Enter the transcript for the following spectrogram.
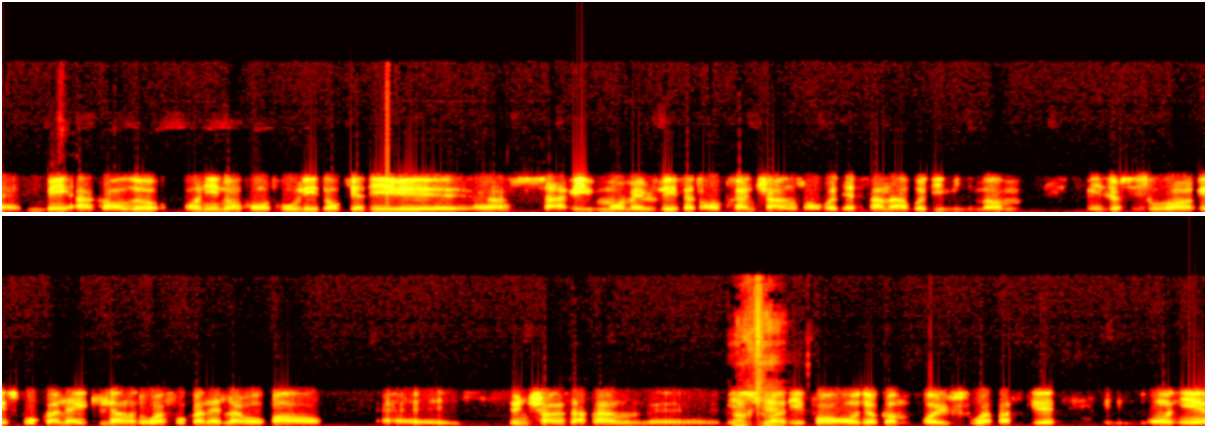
Euh, mais encore là, on est non contrôlé. Donc, il y a des. Euh, ça arrive, moi-même, je l'ai fait, on prend une chance, on va descendre en bas des minimums. Mais là, c'est souvent un risque. Il faut connaître l'endroit, il faut connaître l'aéroport. C'est une chance à prendre. mais souvent, des fois, on n'a comme pas le choix parce que on est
